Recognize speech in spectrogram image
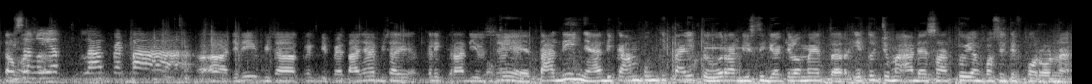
kalau Bisa ngeliat lah peta. Ah, ah, jadi bisa klik di petanya, bisa klik radiusnya. Oke, tadinya di kampung kita itu radius 3 km itu cuma ada satu yang positif corona.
